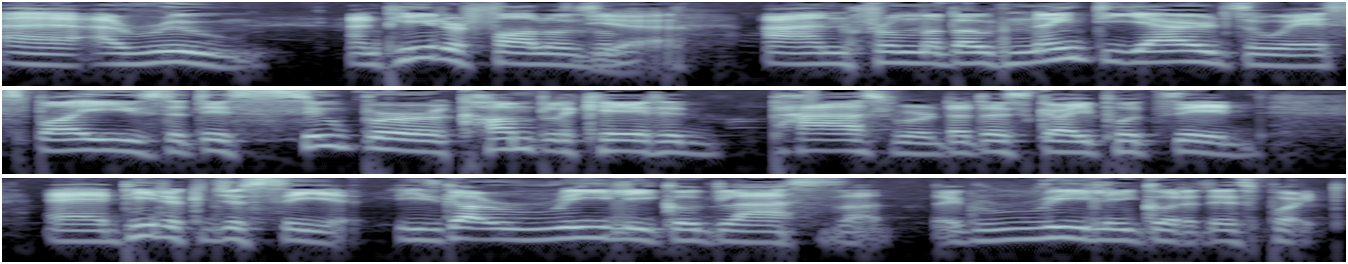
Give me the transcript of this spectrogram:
a, a room, and Peter follows him. Yeah. And from about ninety yards away, spies that this super complicated password that this guy puts in. And Peter can just see it. He's got really good glasses on, like really good at this point.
